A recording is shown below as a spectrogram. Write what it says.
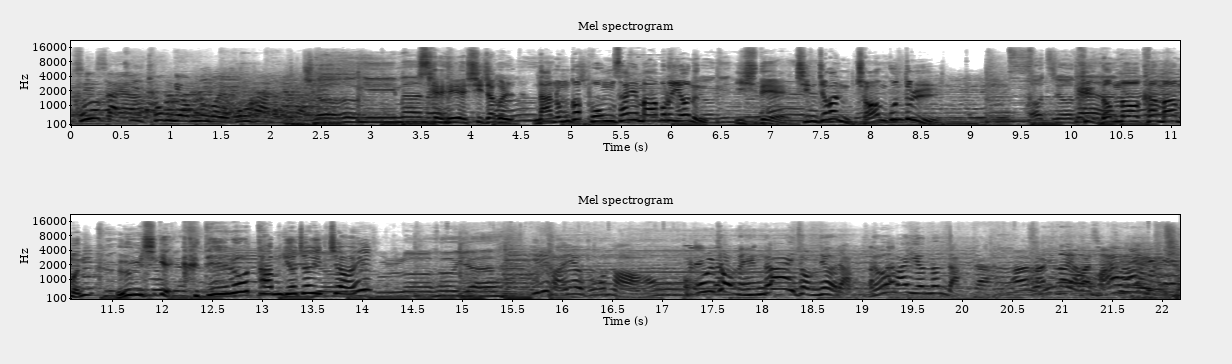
그것같이 좋은 게 없는 거예요, 봉사는. 새해의 시작을 나눔과 봉사의 마음으로 여는 이 시대의 진정한 정군들 그 넉넉한 마음은 음식에 그대로 담겨져 있죠 꿀좀 행가이 좀 열어. 너무 많이 였는다. 아 넣어야 맛있지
